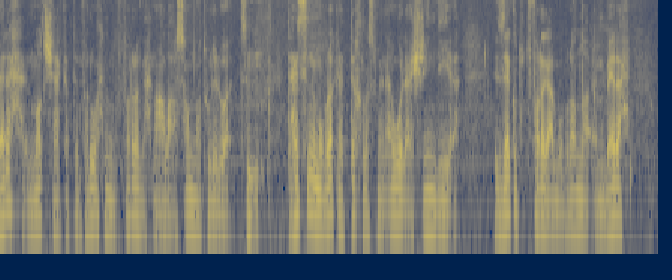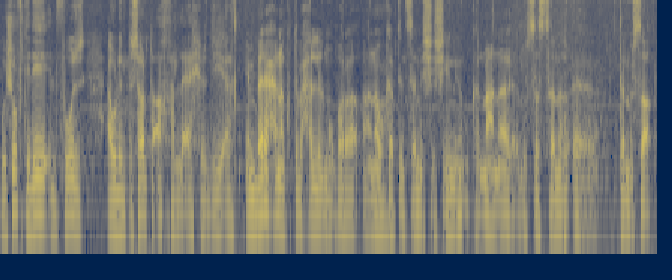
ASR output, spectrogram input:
امبارح الماتش يا كابتن فاروق إحنا بنتفرج إحنا على اعصابنا طول الوقت م. تحس إن المباراة كانت تخلص من أول 20 دقيقة إزاي كنت بتتفرج على المباراة امبارح وشفت ليه الفوز أو الانتصار تأخر لآخر دقيقة امبارح أنا كنت بحلل المباراة أنا آه. وكابتن سامي الشيشيني وكان معنا الأستاذ تامر آه، تامر صقر.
